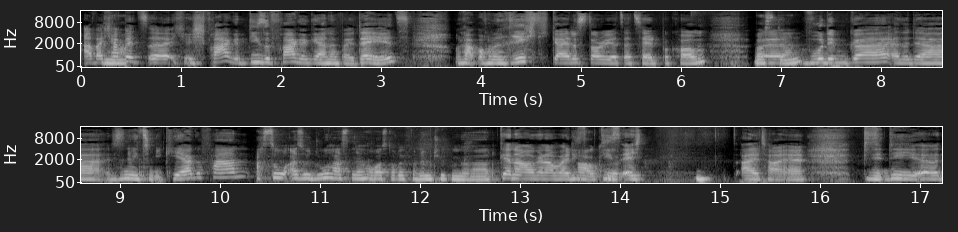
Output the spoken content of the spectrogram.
Aber ich ja. habe jetzt, äh, ich, ich frage diese Frage gerne bei Dates und habe auch eine richtig geile Story jetzt erzählt bekommen. Was äh, denn? Wo dem Girl, also der, die sind nämlich zum Ikea gefahren. Ach so, also du hast eine Horrorstory von dem Typen gehört. Genau, genau, weil die, ah, okay. die ist echt Alter, ey. Die, die, äh,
